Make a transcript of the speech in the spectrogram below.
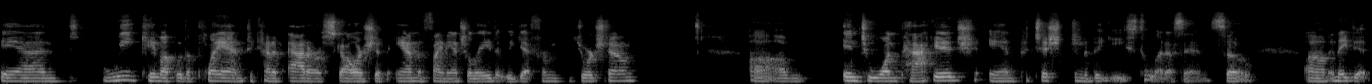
And we came up with a plan to kind of add our scholarship and the financial aid that we get from Georgetown um, into one package and petition the Big East to let us in. So, um, and they did,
